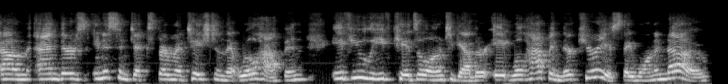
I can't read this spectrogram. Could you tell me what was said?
um, and there's innocent experimentation that will happen if you leave kids alone together. It will happen. They're curious. They want to know.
